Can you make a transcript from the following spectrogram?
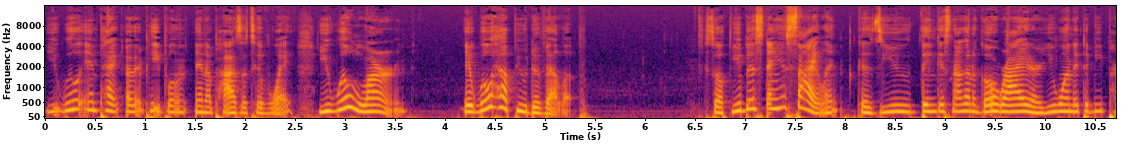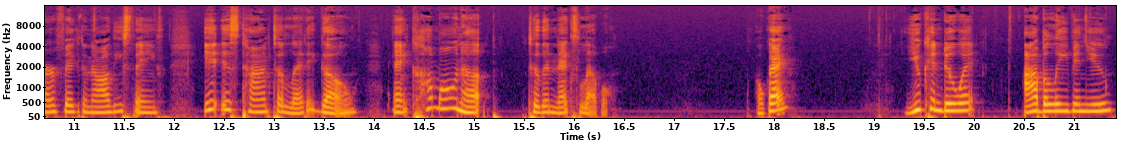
You will impact other people in a positive way. You will learn. It will help you develop. So if you've been staying silent because you think it's not going to go right or you want it to be perfect and all these things, it is time to let it go and come on up to the next level. Okay? You can do it. I believe in you.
